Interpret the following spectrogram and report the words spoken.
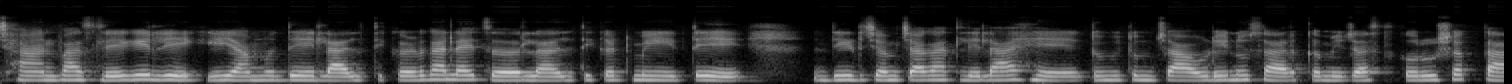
छान भाजले गेले की यामध्ये लाल तिखट घालायचं. लाल तिखट मी इथे दीड चमचा घातलेला आहे. तुम्ही तुमच्या आवडीनुसार कमी जास्त करू शकता.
